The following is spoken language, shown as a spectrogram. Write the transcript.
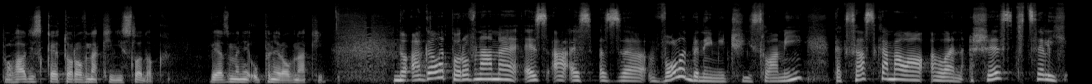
hľadiska je to rovnaký výsledok viac menej úplne rovnaký. No ak ale porovnáme SAS s volebnými číslami, tak Saska mala len 6,22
